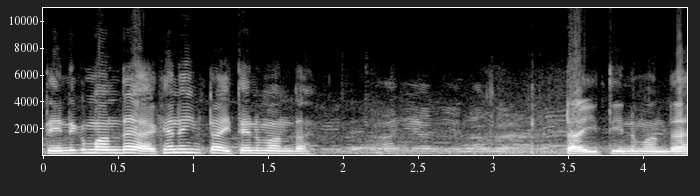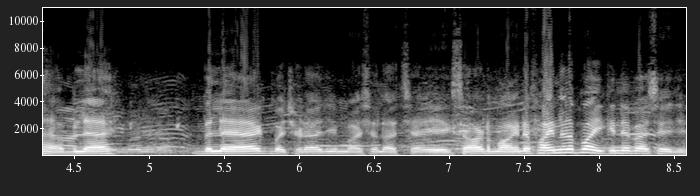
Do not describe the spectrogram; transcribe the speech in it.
تین کماندہ ہے کہ نہیں؟ ٹائی تین ماندہ ٹائی تین ماندہ ہے بلیک۔ بلیک بچڑا جی ماشاءاللہ اچھا ایک ساٹھ مانگ رہے فائنل بھائی کنے پیسے جی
